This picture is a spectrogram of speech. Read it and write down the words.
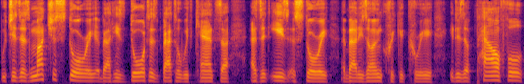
which is as much a story about his daughter's battle with cancer as it is a story about his own cricket career. It is a powerful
